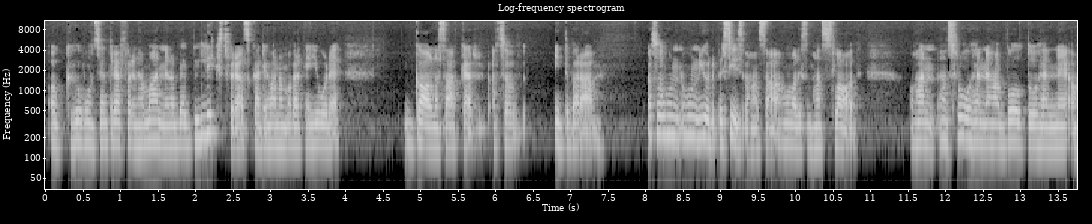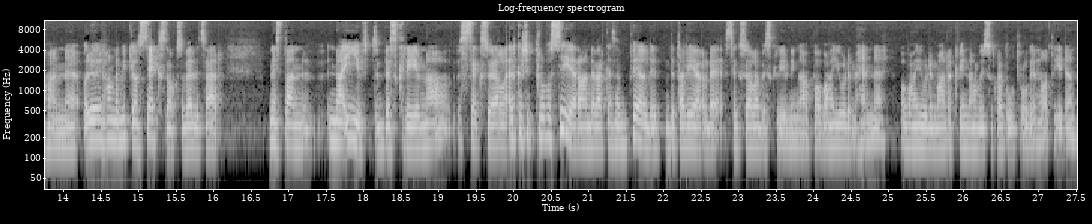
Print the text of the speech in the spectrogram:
Och hur hon sen träffade den här mannen och blev blixtförälskad i honom och verkligen gjorde galna saker. Alltså inte bara... Alltså hon, hon gjorde precis vad han sa. Hon var liksom hans slav. Och han, han slog henne, han våldtog henne och han... Eh, och det handlar mycket om sex också, väldigt så här nästan naivt beskrivna sexuella, eller kanske provocerande, verkligen så väldigt detaljerade sexuella beskrivningar på vad han gjorde med henne och vad han gjorde med andra kvinnor. Han var ju såklart otrogen hela tiden.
